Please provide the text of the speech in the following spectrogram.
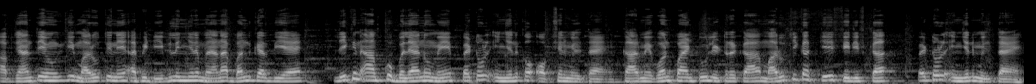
आप जानते होंगे कि मारुति ने अभी डीजल इंजन बनाना बंद कर दिया है, लेकिन आपको बलियानो में पेट्रोल इंजन का ऑप्शन मिलता है। कार में 1.2 लीटर का, मारुति का के सीरीज़ का पेट्रोल इंजन मिलता है।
